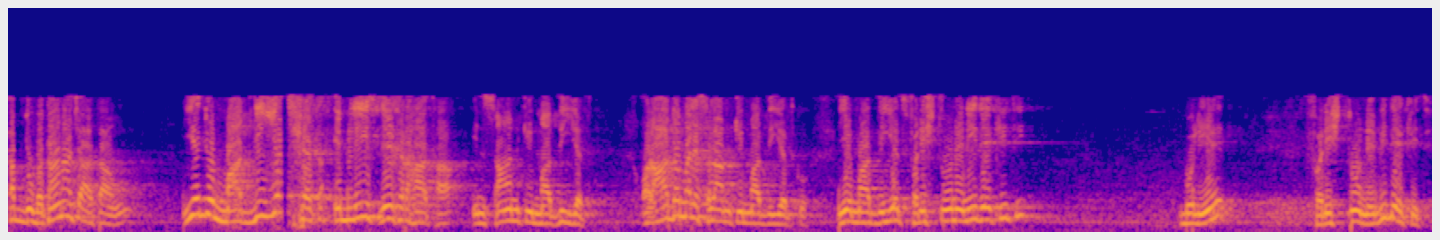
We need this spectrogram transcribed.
اب جو بتانا چاہتا ہوں یہ جو مادیت ابلیس دیکھ رہا تھا، انسان کی مادیت، اور آدم علیہ السلام کی مادیت کو، یہ مادیت فرشتوں نے نہیں دیکھی تھی؟ بولیے، فرشتوں نے بھی دیکھی تھی۔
